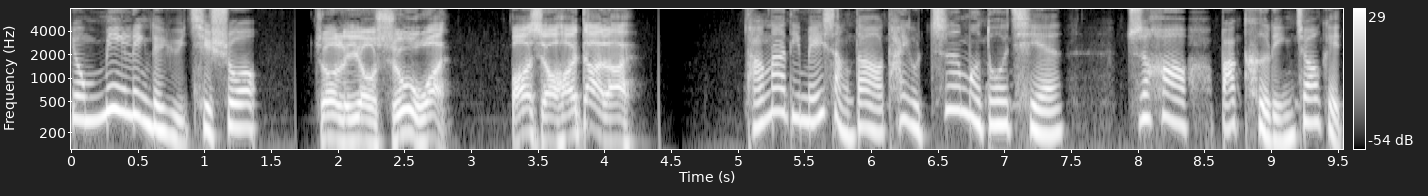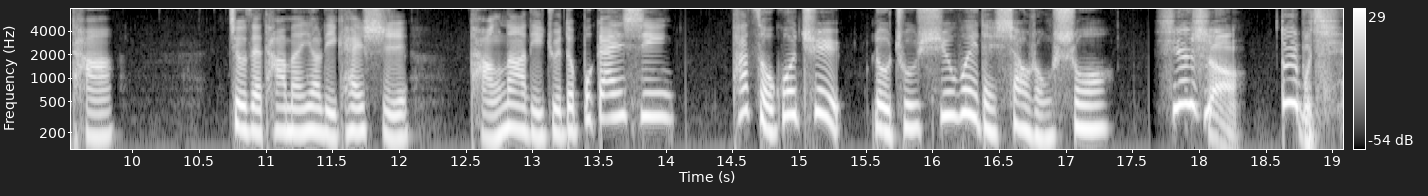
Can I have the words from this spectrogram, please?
用命令的语气说：“这里有十五万，把小孩带来。”唐纳迪没想到他有这么多钱，只好把可琳交给他。就在他们要离开时，唐纳迪觉得不甘心。他走过去，露出虚伪的笑容，说：“先生，对不起，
